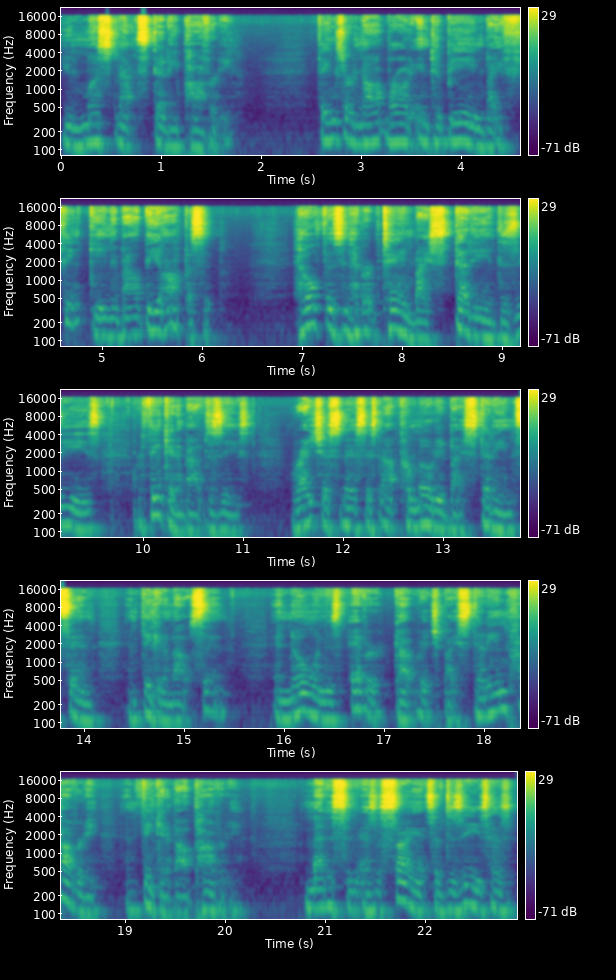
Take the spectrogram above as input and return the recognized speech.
you must not study poverty. Things are not brought into being by thinking about the opposite. Health is never obtained by studying disease or thinking about disease. Righteousness is not promoted by studying sin and thinking about sin. And no one has ever got rich by studying poverty and thinking about poverty. Medicine as a science of disease has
